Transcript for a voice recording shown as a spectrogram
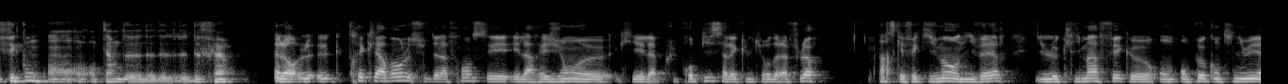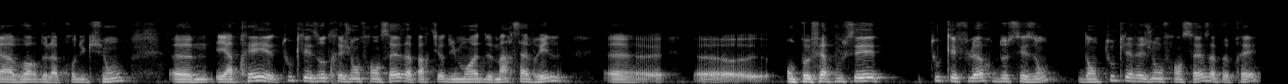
féconds en, en termes de, de fleurs? Alors, très clairement, le sud de la France est, la région euh, qui est la plus propice à la culture de la fleur. Parce qu'effectivement, en hiver, le climat fait qu'on on peut continuer à avoir de la production. Euh, et après, toutes les autres régions françaises, à partir du mois de mars-avril, euh, on peut faire pousser toutes les fleurs de saison dans toutes les régions françaises à peu près.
